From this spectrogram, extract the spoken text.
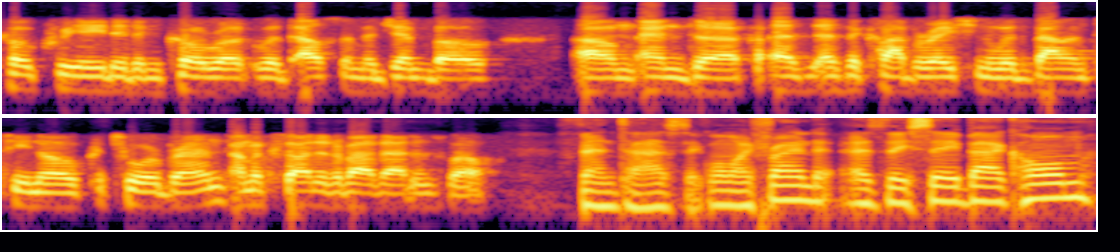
co-created and co-wrote with Elsa Majimbo, um, and uh, as, as a collaboration with Valentino Couture brand. I'm excited about that as well. Fantastic. Well, my friend, as they say back home,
